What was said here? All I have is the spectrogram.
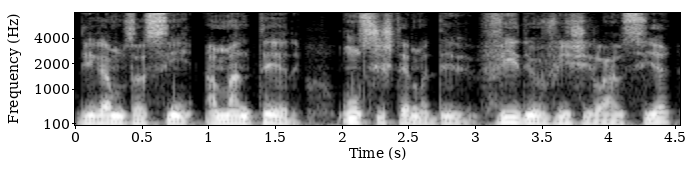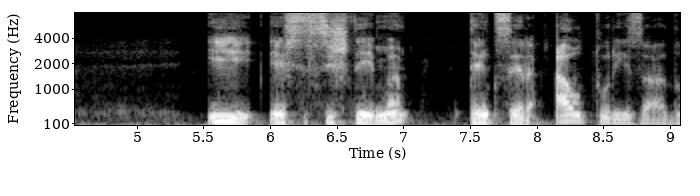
digamos assim, a manter um sistema de videovigilância e este sistema tem que ser autorizado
